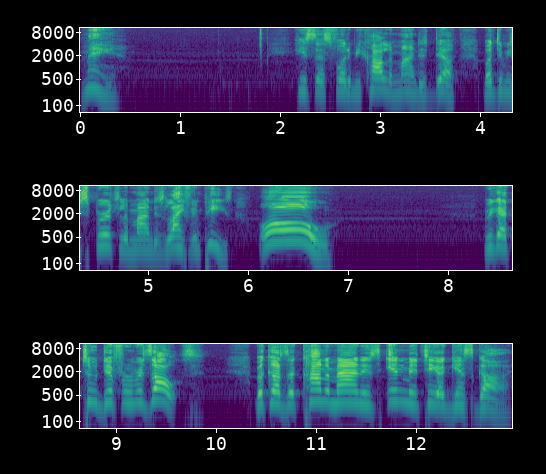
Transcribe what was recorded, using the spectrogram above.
Man. He says, For to be carnally minded is death, but to be spiritually minded is life and peace. Oh, we got two different results because the carnal mind is enmity against God.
